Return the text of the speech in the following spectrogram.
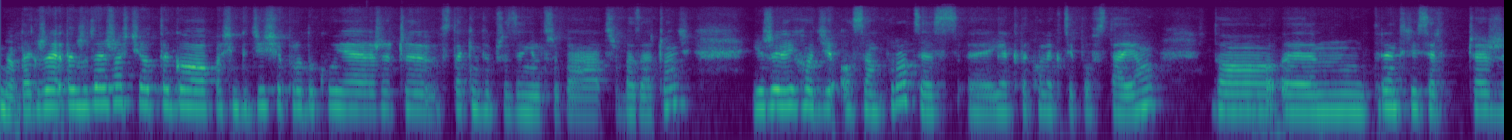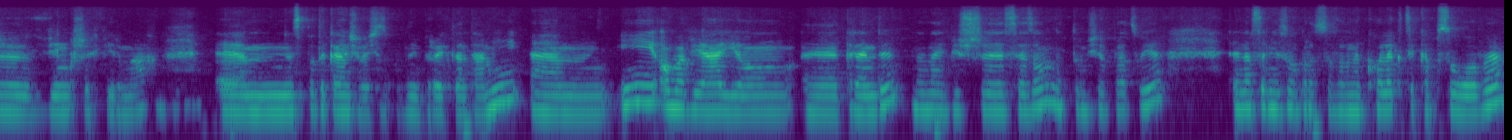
No, także, także w zależności od tego właśnie, gdzie się produkuje rzeczy, z takim wyprzedzeniem trzeba, trzeba zacząć. Jeżeli chodzi o sam proces, y, jak te kolekcje powstają, to um, trend researcherzy w większych firmach um, spotykają się właśnie z pewnymi projektantami um, i omawiają um, trendy na najbliższy sezon, nad którym się pracuje. Następnie są opracowane kolekcje kapsułowe.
